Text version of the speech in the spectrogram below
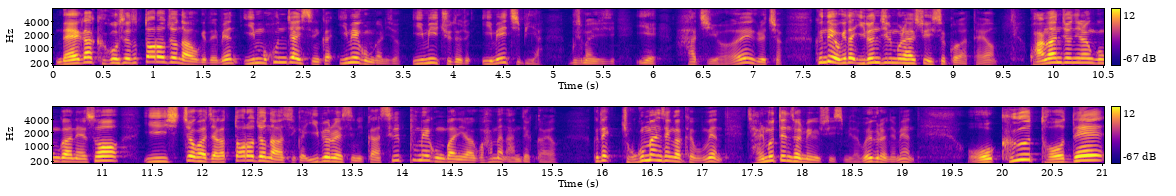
내가 그곳에서 떨어져 나오게 되면 임 혼자 있으니까 임의 공간이죠. 임이 주도적 임의 집이야. 무슨 말인지 이해하지요. 예, 그렇죠. 근데 여기다 이런 질문을 할 수 있을 것 같아요. 광안전이라는 공간에서 이 시적 화자가 떨어져 나왔으니까 이별을 했으니까 슬픔의 공간이라고 하면 안 될까요? 근데 조금만 생각해 보면 잘못된 설명일 수 있습니다. 왜 그러냐면 어, 그 덫에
